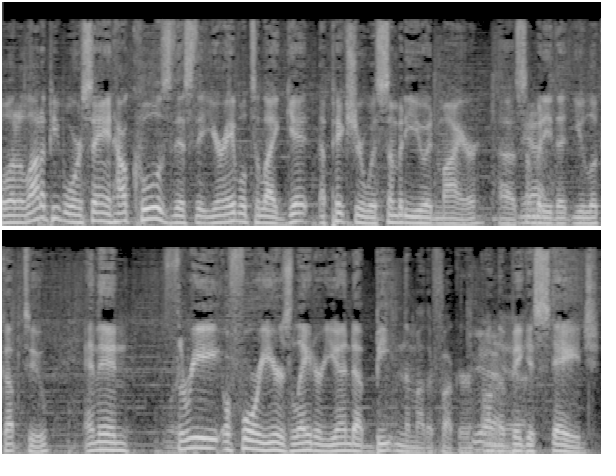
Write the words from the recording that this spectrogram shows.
what a lot of people were saying. How cool is this that you're able to like get a picture with somebody you admire, uh, somebody Yeah. that you look up to, and then three or four years later, you end up beating the motherfucker Yeah. on the Yeah. biggest stage.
